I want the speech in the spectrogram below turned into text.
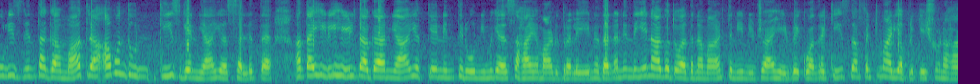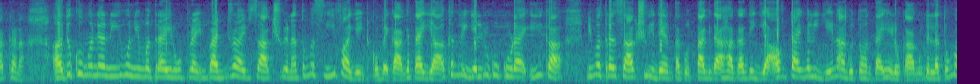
ಪೊಲೀಸ್ ನಿಂತಾಗ ಮಾತ್ರ ಆ ಒಂದು ಕೇಸ್ಗೆ ನ್ಯಾಯ ಸಲ್ಲುತ್ತೆ ಅಂತ ಹೇಳಿ ಹೇಳಿದಾಗ ನ್ಯಾಯಕ್ಕೆ ನಿಂತಿರು, ನಿಮಗೆ ಸಹಾಯ ಮಾಡೋದ್ರಲ್ಲಿ ಏನದ? ನನ್ನಿಂದ ಏನಾಗುತ್ತೋ ಅದನ್ನ ಮಾಡ್ತೀನಿ. ನಿಜ ಹೇಳಬೇಕು ಅಂದರೆ ಕೇಸ್ನ ಫಿಟ್ ಮಾಡಿ ಅಪ್ಲಿಕೇಶನ್ ಹಾಕೋಣ. ಅದಕ್ಕೂ ಮುನ್ನ ನೀವು ನಿಮ್ಮ ಹತ್ರ ಇರೋ ಪೆನ್ ಡ್ರೈವ್ ಸಾಕ್ಷಿಯನ್ನ ತುಂಬ ಸೇಫ್ ಆಗಿ ಇಟ್ಕೋಬೇಕಾಗತ್ತೆ. ಯಾಕಂದ್ರೆ ಎಲ್ರಿಗೂ ಕೂಡ ಈಗ ನಿಮ್ಮ ಹತ್ರ ಸಾಕ್ಷಿ ಇದೆ ಅಂತ ಗೊತ್ತಾಗಿದೆ. ಹಾಗಾಗಿ ಯಾವ ಟೈಮಲ್ಲಿ ಏನಾಗುತ್ತೋ ಅಂತ ಹೇಳೋಕ್ಕಾಗೋದಿಲ್ಲ ತುಂಬ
